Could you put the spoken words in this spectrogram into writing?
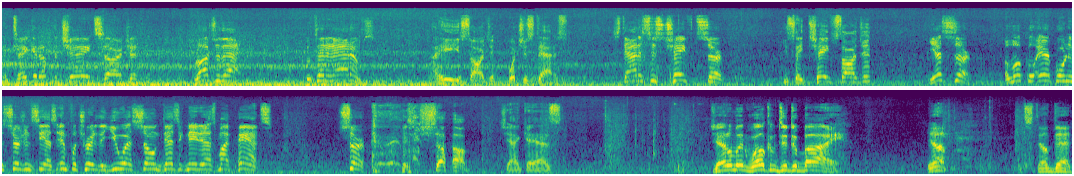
Then take it up the chain, Sergeant. Roger that. Lieutenant Adams. I hear you, Sergeant. What's your status? Status is chafed, sir. You say chafe, Sergeant? Yes, sir. A local airborne insurgency has infiltrated the U.S. zone designated as my pants. Sir, Shut up, jackass. Gentlemen, welcome to Dubai. yep. It's still dead.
